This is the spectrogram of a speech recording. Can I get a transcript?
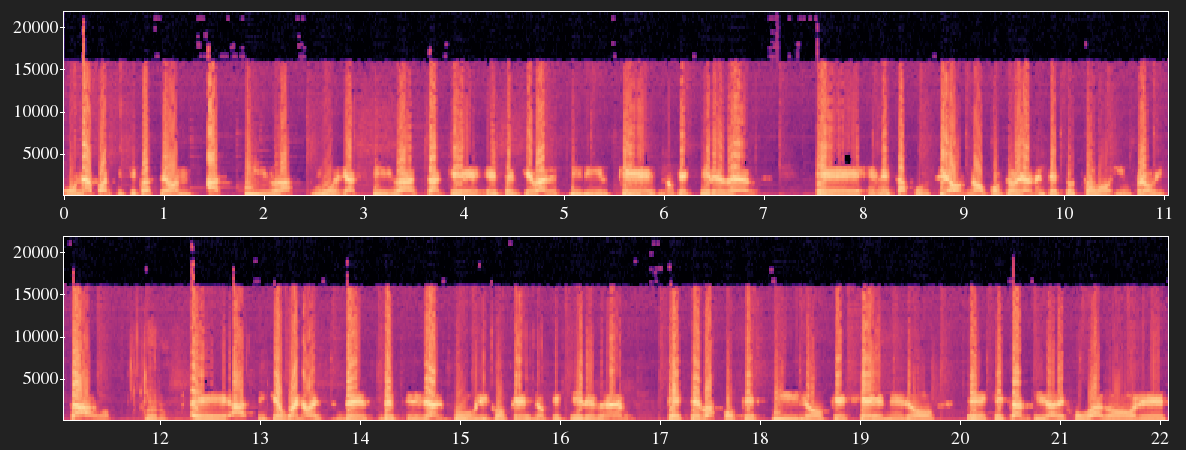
una participación activa, muy activa, ya que es el que va a decidir qué es lo que quiere ver eh, en esa función, ¿no? Porque obviamente eso es todo improvisado. Claro. Eh, así que bueno, es de- decidirá el público qué es lo que quiere ver, este, bajo qué estilo, qué género, eh, qué cantidad de jugadores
